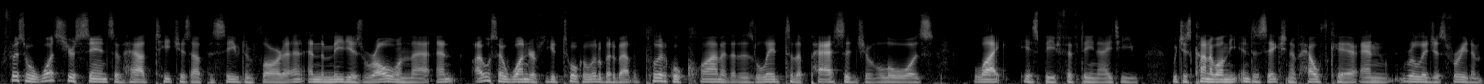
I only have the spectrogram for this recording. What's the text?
First of all, what's your sense of how teachers are perceived in Florida and, and, the media's role in that? And I also wonder if you could talk a little bit about the political climate that has led to the passage of laws like SB 1580, which is kind of on the intersection of healthcare and religious freedom.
